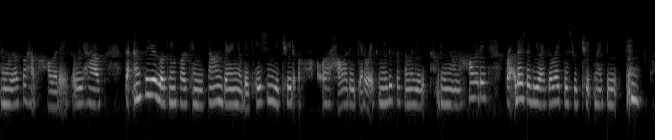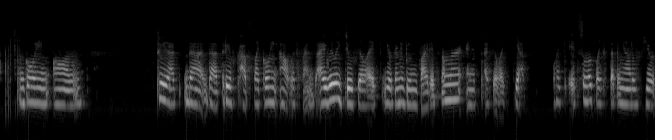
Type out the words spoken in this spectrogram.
And we also have holiday. So we have the answer you're looking for can be found during a vacation, retreat, or, or holiday getaway. So maybe for some of you being on a holiday, for others of you, I feel like this retreat might be going um, through that that that three of cups like going out with friends i really do feel like you're going to be invited somewhere and i feel like yes like it's almost like stepping out of your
